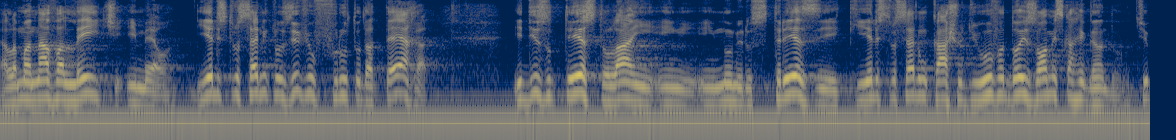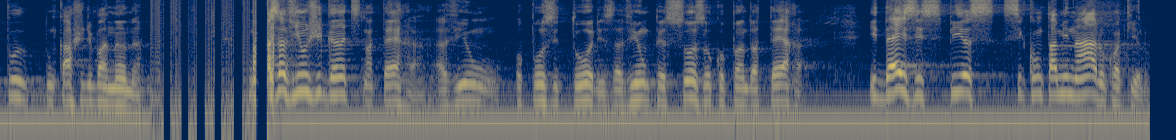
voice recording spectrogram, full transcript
Ela manava leite e mel. E eles trouxeram inclusive o fruto da terra. E diz o texto lá em, em, em, Números 13 que eles trouxeram um cacho de uva, dois homens carregando, tipo um cacho de banana. Mas haviam gigantes na terra, haviam opositores, haviam pessoas ocupando a terra, e dez espias se contaminaram com aquilo.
